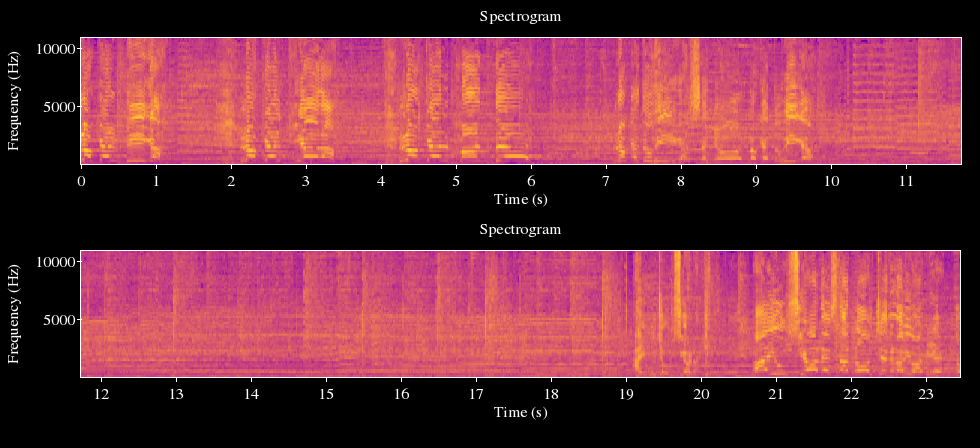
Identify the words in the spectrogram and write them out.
Lo que Él diga, lo que Él quiera, lo que Él mande, lo que tú digas, Señor, lo que tú digas. Hay mucha unción aquí. Hay unción esta noche en el avivamiento.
